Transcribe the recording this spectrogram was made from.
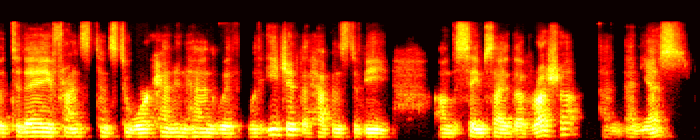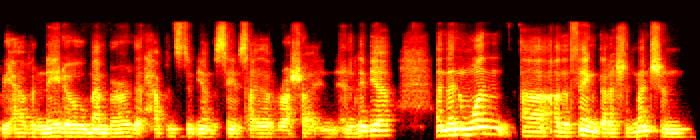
but today France tends to work hand in hand with, with Egypt that happens to be on the same side of Russia. And, and, yes, we have a NATO member that happens to be on the same side of Russia in, in Libya. And then one uh, other thing that I should mention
